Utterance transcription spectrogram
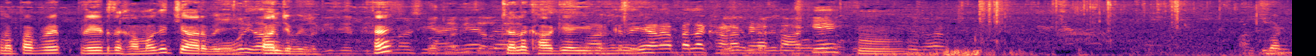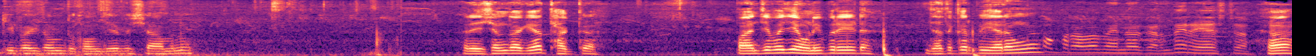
ਹੁਣ ਆਪਾਂ ਪਰੇਡ ਦਿਖਾਵਾਂਗੇ 4 ਵਜੇ 5 ਵਜੇ। ਹੈ? ਚੱਲ। ਖਾ ਕੇ ਆਈਏ ਕਿਸੇ ਜਾਣਾ ਪਹਿਲਾਂ ਖਾਣਾ ਪੀਣਾ ਖਾ ਕੇ। ਹੂੰ। ਬਾਕੀ ਭਾਈ ਤੁਹਾਨੂੰ ਦਿਖਾਉਂਦੇ ਆ ਫਿਰ ਸ਼ਾਮ ਨੂੰ। ਰੇਸ਼ਮ ਦਾ ਗਿਆ ਥੱਕ। 5 ਵਜੇ ਹੋਣੀ ਪਰੇਡ। ਜਦ ਤੱਕ ਪਿਆ ਰਹੂੰਗਾ। ਉਹ ਭਰਾਵਾ ਮੈਨੂੰ ਕਰਦੇ ਰੈਸਟ ਹਾਂ।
